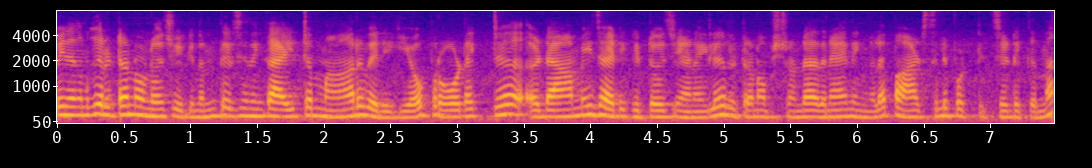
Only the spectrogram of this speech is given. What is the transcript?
പിന്നെ നമുക്ക് റിട്ടേൺ ഉണ്ടോ എന്ന് ചോദിക്കുന്നത് തീർച്ചയായും നിങ്ങൾക്ക് ഐറ്റം മാറി വരികയോ പ്രോഡക്റ്റ് ഡാമേജ് ആയിട്ട് കിട്ടുകയോ ചെയ്യുകയാണെങ്കിൽ റിട്ടേൺ ഓപ്ഷൻ ഉണ്ട്. അതിനായി നിങ്ങൾ പാർട്സിൽ പൊട്ടിച്ചെടുക്കുന്ന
